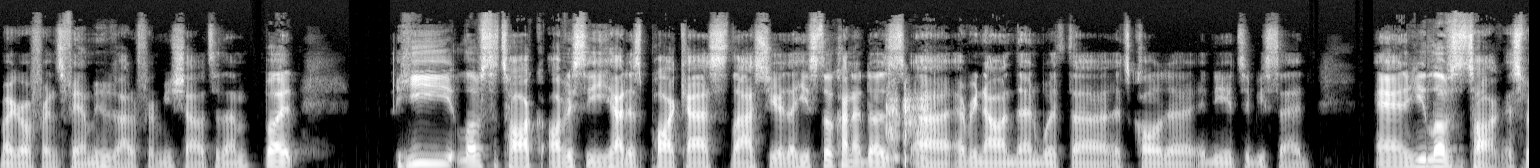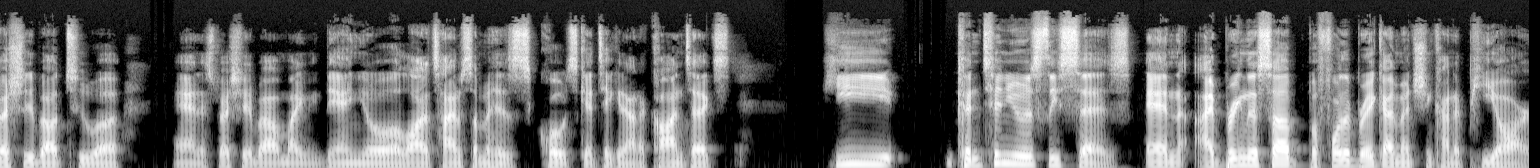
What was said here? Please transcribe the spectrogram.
my girlfriend's family who got it for me. Shout out to them. But he loves to talk. Obviously, he had his podcast last year that he still kind of does uh, every now and then with uh, it's called uh, "It Needed to Be Said," and he loves to talk, especially about Tua and especially about Mike McDaniel. A lot of times, some of his quotes get taken out of context. He continuously says, and I bring this up before the break. I mentioned kind of PR,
